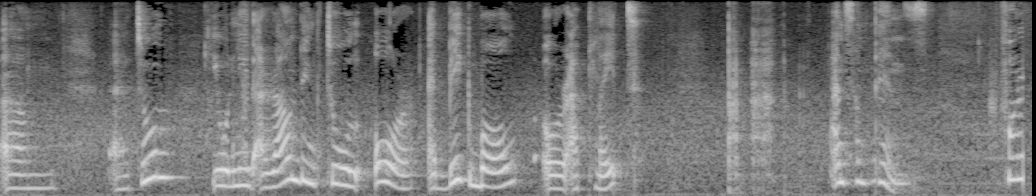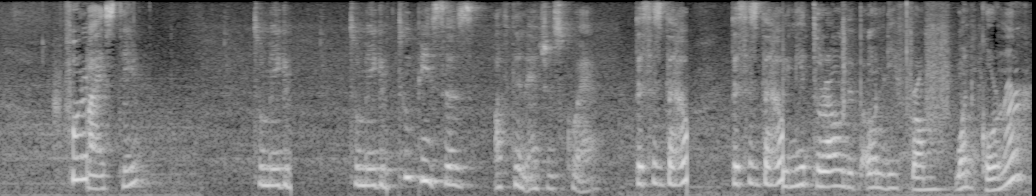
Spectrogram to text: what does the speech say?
um, uh, tool. You will need a rounding tool or a big ball or a plate and some pins for for bias tape to make to make two pieces of 10 inches square. This is the. This is the. We need to round it only from one corner.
